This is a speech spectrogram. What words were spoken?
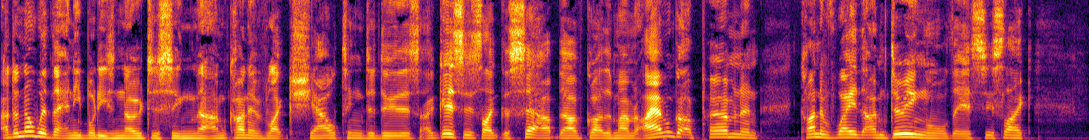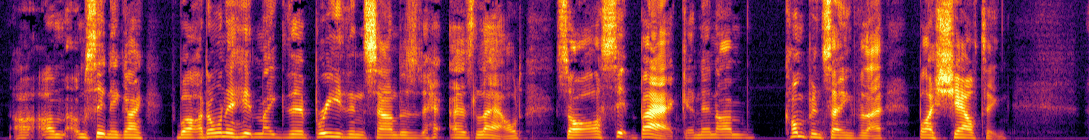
i don't know whether anybody's noticing that i'm kind of like shouting to do this i guess it's like the setup that i've got at the moment i haven't got a permanent kind of way that i'm doing all this it's like I, i'm i'm sitting there going well i don't want to hit make the breathing sound as as loud so i'll sit back and then i'm compensating for that by shouting.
